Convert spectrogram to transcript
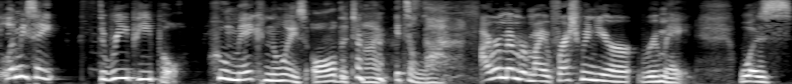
Let me say three people who make noise all the time. It's a lot. I remember my freshman year roommate was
